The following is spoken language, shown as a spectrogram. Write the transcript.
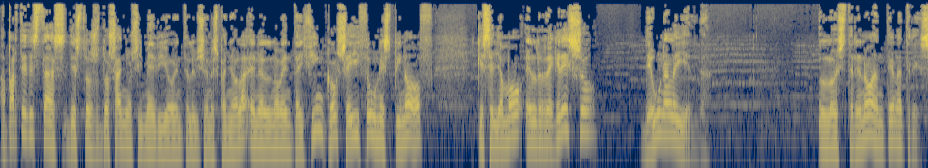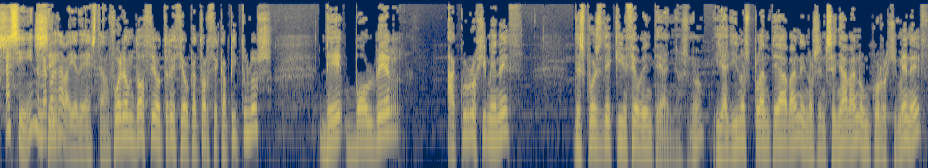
aparte de, estas, de estos dos años y medio en televisión española, en el 95 se hizo un spin-off que se llamó El regreso de una leyenda. Lo estrenó Antena 3. Ah, sí, no me Sí. acordaba yo de esto. Fueron 12 o 13 o 14 capítulos de volver a Curro Jiménez después de 15 o 20 años, ¿no? Y allí nos planteaban y nos enseñaban un Curro Jiménez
